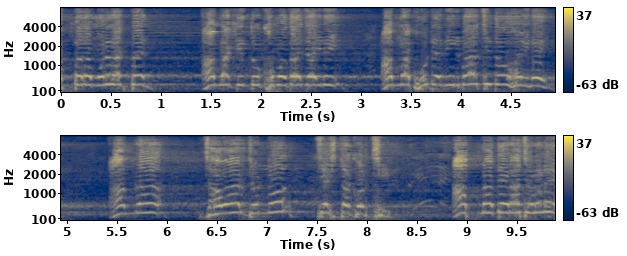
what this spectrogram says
আপনারা মনে রাখবেন, আমরা কিন্তু ক্ষমতায় যাইনি, আমরা ভোটে নির্বাচিত হই নাই। আমরা যাওয়ার জন্য চেষ্টা করছি। আপনাদের আচরণে,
